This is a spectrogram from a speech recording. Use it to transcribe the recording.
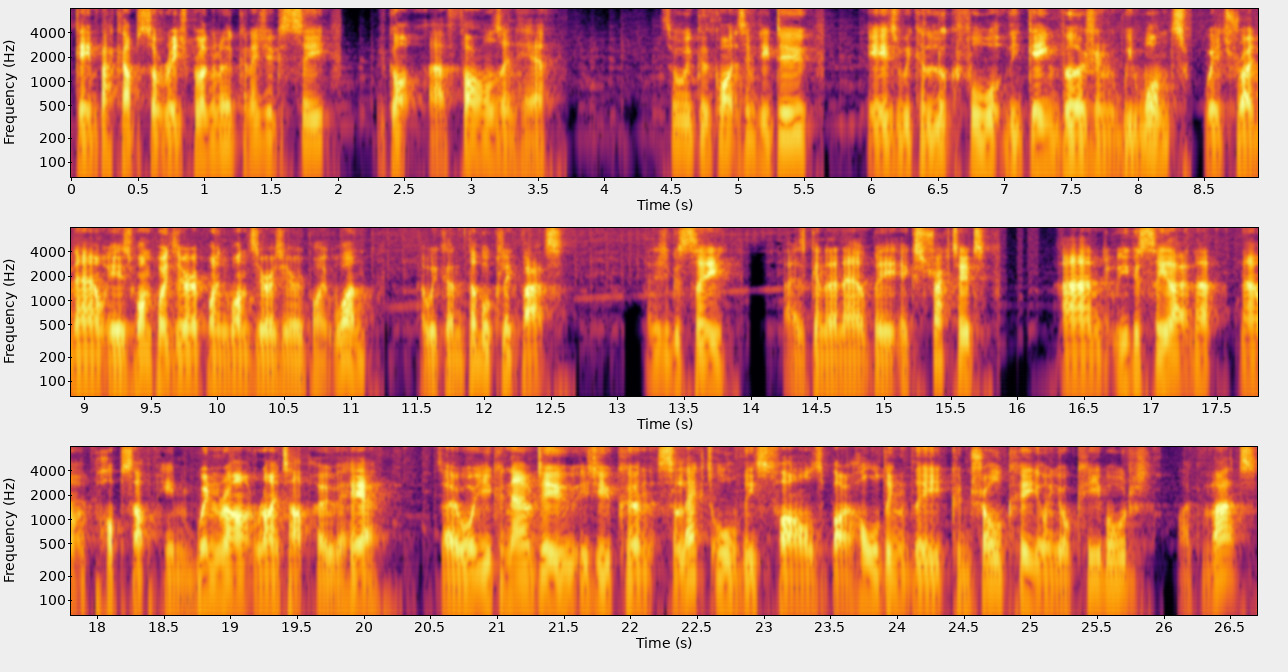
game backups.rage plugin, and as you can see, We've got uh, files in here. So what we can quite simply do is we can look for the game version we want, which right now is 1.0.100.1, and we can double click that, and as you can see, that is going to now be extracted, and you can see that, that now pops up in WinRAR right up over here. So what you can now do is you can select all these files by holding the control key on your keyboard, like that.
